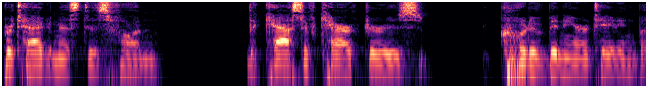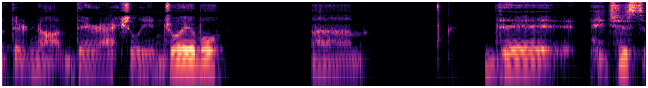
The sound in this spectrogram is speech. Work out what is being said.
protagonist is fun. The cast of characters could have been irritating, but they're not. They're actually enjoyable. Um, the it just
